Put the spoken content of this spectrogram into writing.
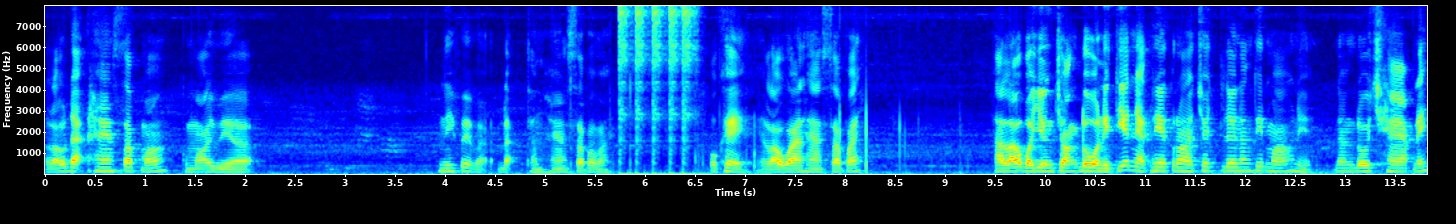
ឥឡូវដាក់50មកកុំឲ្យវានេះពេកបាទដាក់ត្រឹម50ហ៎បាទអូខេឥឡូវបាន50ហើយហើយឥឡូវបើយើងចង់ដូរនេះទៀតអ្នកគ្នាគ្រាន់តែចុចលើហ្នឹងទៀតមកនេះ នឹងដូរឆាបនេះ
